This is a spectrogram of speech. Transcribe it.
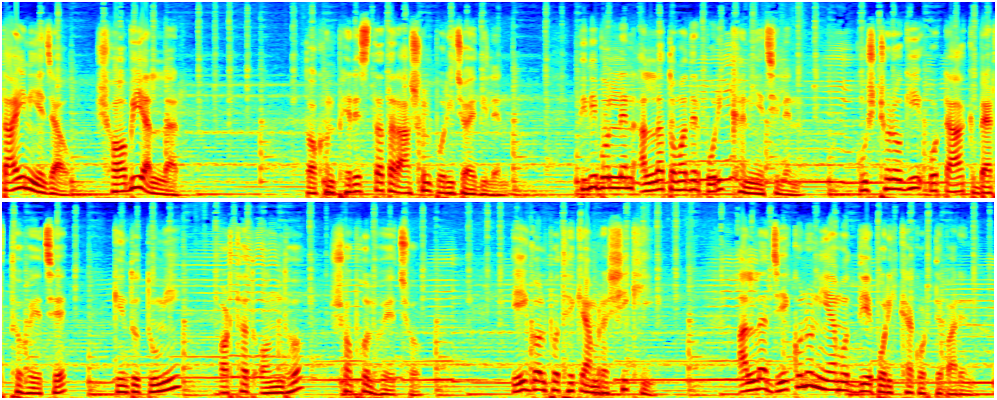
তাই নিয়ে যাও। সবই আল্লাহর। তখন ফেরেস্তা তার আসল পরিচয় দিলেন। তিনি বললেন, আল্লাহ তোমাদের পরীক্ষা নিয়েছিলেন। কুষ্ঠরোগী ও টাক ব্যর্থ হয়েছে, কিন্তু তুমি অর্থাৎ অন্ধ সফল হয়েছ। এই গল্প থেকে আমরা শিখি, আল্লাহ যে কোনো নিয়ামত দিয়ে পরীক্ষা করতে পারেন।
